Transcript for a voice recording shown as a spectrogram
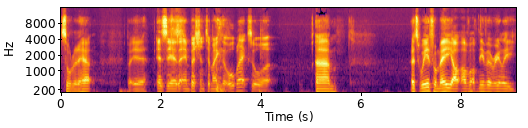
sort it out. But yeah, is there the ambition to make the All Blacks or? um, it's weird for me. I- I've I've never really,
